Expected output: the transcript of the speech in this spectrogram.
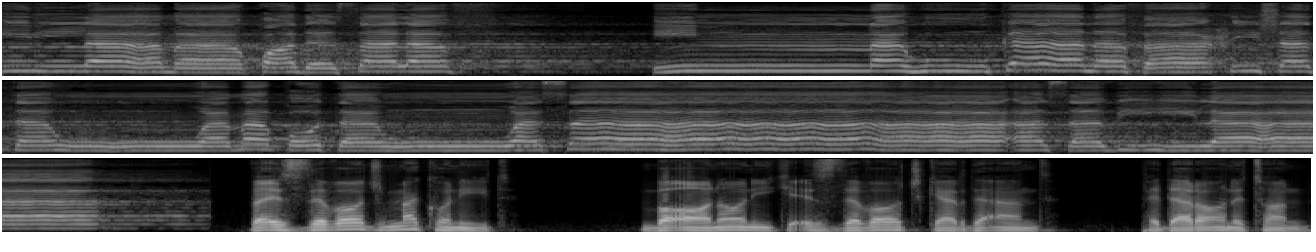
إلا ما قد سلف إنه كان فاحشة ومقتا وساء سبيلا. و ازدواج مکنید با آنانی که ازدواج کرده اند پدرانتان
